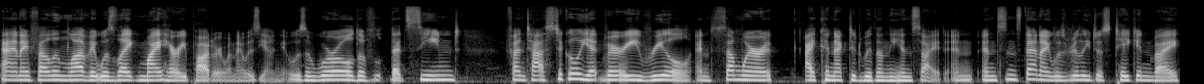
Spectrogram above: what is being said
and I fell in love. It was like my Harry Potter when I was young. It was a world of that seemed fantastical yet very real, and somewhere I connected with on the inside. And and since then, I was really just taken by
